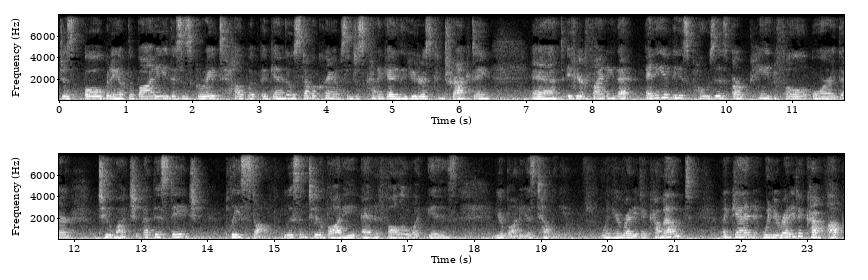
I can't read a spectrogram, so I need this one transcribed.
Just opening up the body. This is great to help with, again, those stomach cramps and just kind of getting the uterus contracting. And if you're finding that any of these poses are painful or they're too much at this stage, please stop. Listen to your body and follow what is your body is telling you. When you're ready to come out, again, when you're ready to come up,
